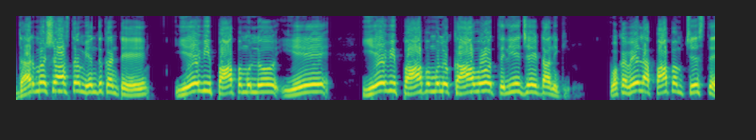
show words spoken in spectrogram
ధర్మశాస్త్రం ఎందుకంటే ఏవి పాపములో ఏ ఏవి పాపములు కావో తెలియజేయటానికి ఒకవేళ పాపం చేస్తే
